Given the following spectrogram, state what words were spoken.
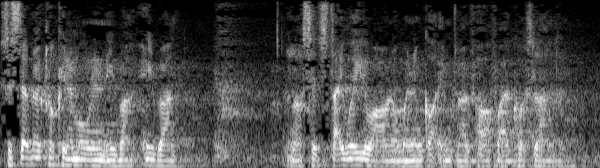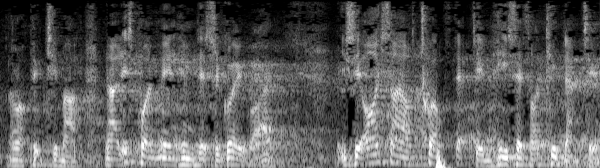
So 7 o'clock in the morning he rang, he. And I said, stay where you are, and I went and got him, drove halfway across London. And I picked him up. Now at this point me and him disagree, right? You see, I say I've 12 stepped him, he says I kidnapped him.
